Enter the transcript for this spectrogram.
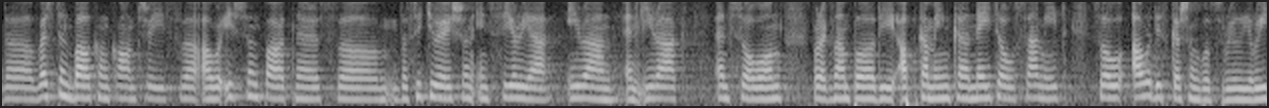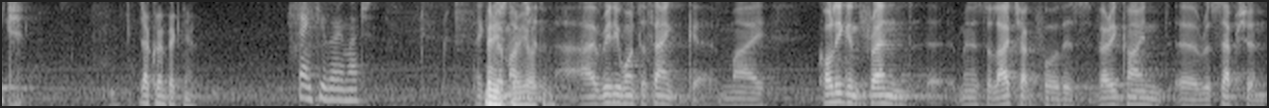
the Western Balkan countries, our eastern partners, the situation in Syria, Iran, and Iraq, and so on. For example, the upcoming NATO summit. So our discussion was really rich. Ďakujem pekne. Thank you very much. Thank you very much. And I really want to thank uh, my colleague and friend, uh, Minister Lajczak, for this very kind uh, reception.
